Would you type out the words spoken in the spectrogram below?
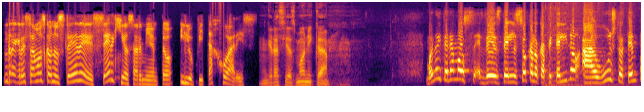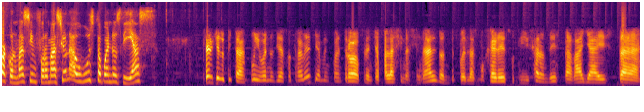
Regresamos con ustedes, Sergio Sarmiento y Lupita Juárez. Gracias, Mónica. Bueno, y tenemos desde el Zócalo Capitalino a Augusto Tempa con más información. Augusto, buenos días. Sergio Lupita, muy buenos días otra vez. Ya me encuentro frente a Palacio Nacional, donde pues las mujeres utilizaron de esta valla, esta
